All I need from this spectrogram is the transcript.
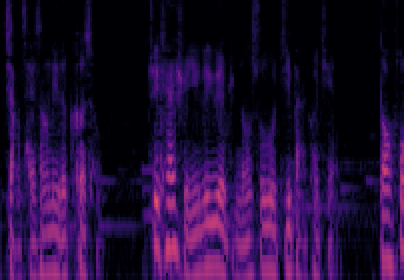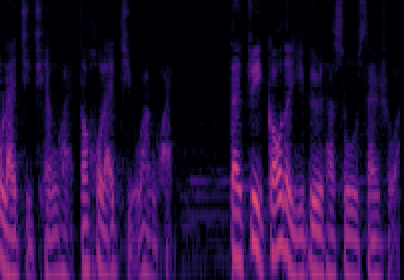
讲财商类的课程。最开始一个月只能收入几百块钱，到后来几千块，到后来几万块，在最高的一个月他收入三十万。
